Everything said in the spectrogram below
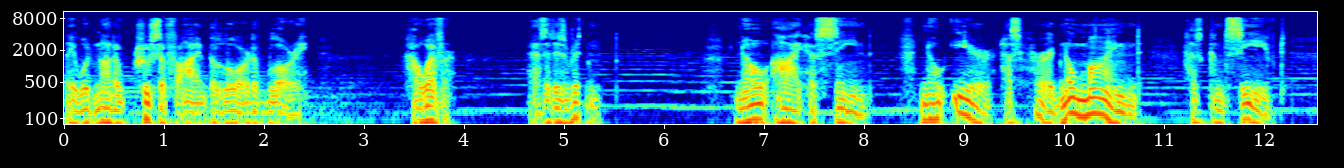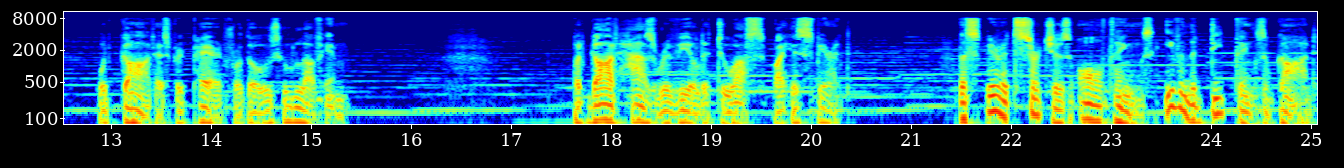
they would not have crucified the Lord of glory. However, as it is written, No eye has seen, no ear has heard, no mind has conceived what God has prepared for those who love him. But God has revealed it to us by his Spirit. The Spirit searches all things, even the deep things of God.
